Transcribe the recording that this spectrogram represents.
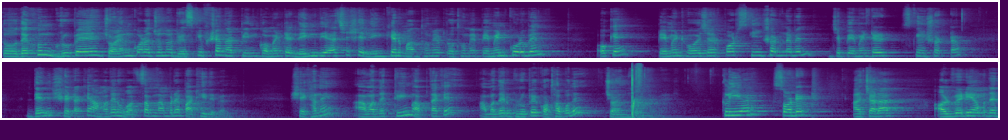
তো দেখুন গ্রুপে জয়েন করার জন্য ডিসক্রিপশন আর পিন কমেন্টে লিঙ্ক দেওয়া আছে। সেই লিঙ্কের মাধ্যমে প্রথমে পেমেন্ট করবেন ওকে পেমেন্ট হয়ে যাওয়ার পর স্ক্রিনশট নেবেন, যে পেমেন্টের স্ক্রিনশটটা দেন সেটাকে আমাদের হোয়াটসঅ্যাপ নাম্বারে পাঠিয়ে দেবেন। সেখানে আমাদের টিম আপনাকে আমাদের গ্রুপে কথা বলে জয়েন করে দেবে ক্লিয়ার সর্টেড আর যারা অলরেডি আমাদের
